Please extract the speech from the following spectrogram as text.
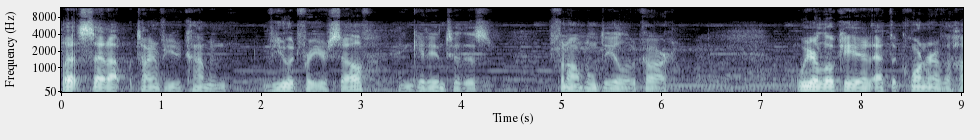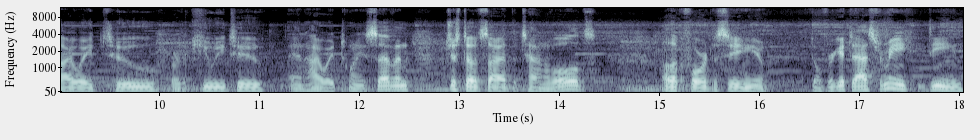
Let's set up time for you to come and view it for yourself and get into this phenomenal deal of a car. We are located at the corner of the Highway 2 or the QE2 and Highway 27 just outside the town of Olds. I look forward to seeing you. Don't forget to ask for me, Dean.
